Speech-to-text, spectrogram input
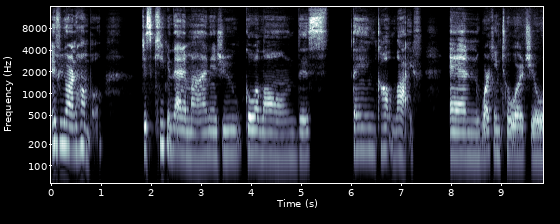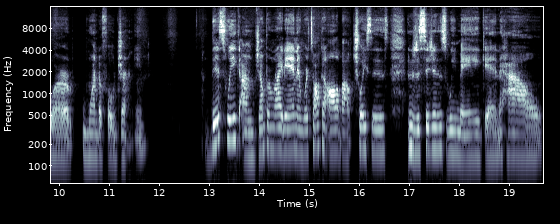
if you aren't humble. Just keeping that in mind as you go along this thing called life and working towards your wonderful journey. This week, I'm jumping right in and we're talking all about choices and the decisions we make and how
